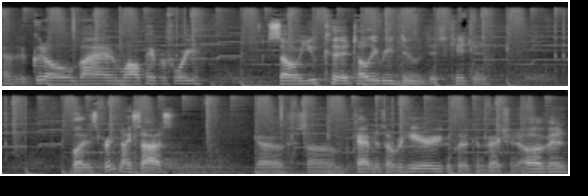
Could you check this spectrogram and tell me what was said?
Have a good old vine wallpaper for you. So you could totally redo this kitchen, but it's pretty nice size. Got some cabinets over here. You can put a convection oven.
